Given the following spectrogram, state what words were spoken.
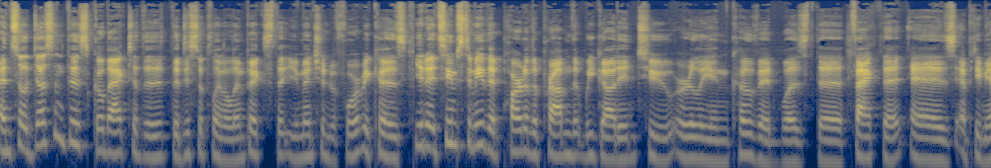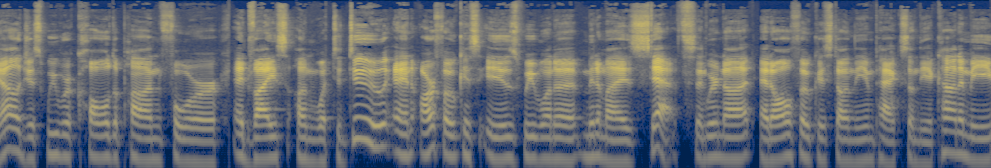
And so, doesn't this go back to the, the discipline Olympics that you mentioned before? Because, you know, it seems to me that part of the problem that we got into early in COVID was the fact that as epidemiologists, we were called upon for advice on what to do. And our focus is we want to minimize deaths. And we're not at all focused on the impacts on the economy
